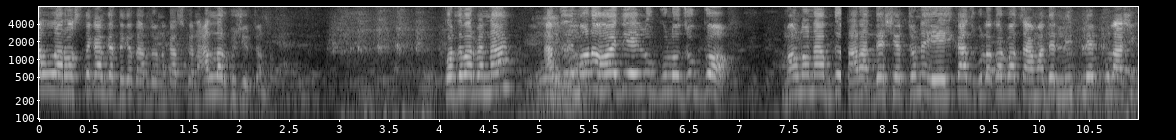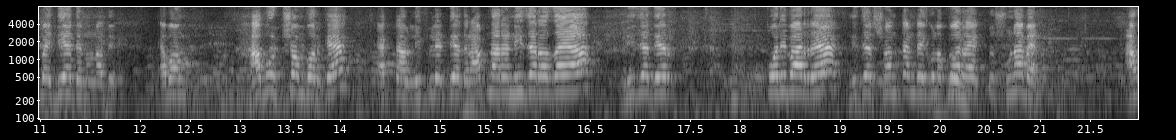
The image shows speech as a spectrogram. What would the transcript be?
আল্লাহর হস্তে কালকে থেকে তার জন্য কাজ করেন আল্লাহর খুশির জন্য। করতে পারবেন না? আর যদি মনে হয় যে এই লোকগুলো যোগ্য, মাওলানা আব্দুল তারা দেশের জন্য এই কাজগুলো করবার চায় আমাদের লিফলেটগুলো আশিক ভাই দিয়ে দেন ওনাদের। এবং হাবুট সম্পর্কে একটা লিফলেট দিয়ে দেন। আপনারা নিজেরা যায়া নিজেদের পরিবারে নিজের সন্তানরা এগুলো পড়া একটু শোনাবেন। আর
